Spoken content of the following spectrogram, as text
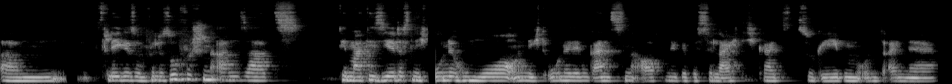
ähm, pflege so einen philosophischen Ansatz, thematisiere das nicht ohne Humor und nicht ohne dem Ganzen auch eine gewisse Leichtigkeit zu geben und eine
